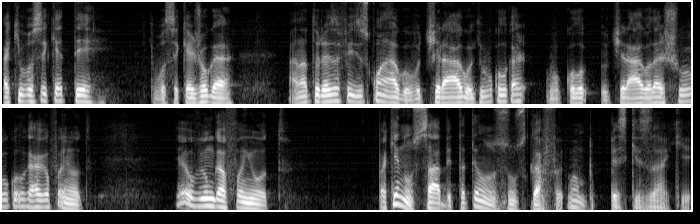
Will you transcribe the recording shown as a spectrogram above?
a que você quer ter, que você quer jogar. A natureza fez isso com a água. Vou tirar a água aqui, vou colocar, vou, colo tirar a água da chuva, vou colocar gafanhoto. Eu vi um gafanhoto. Para quem não sabe, tá tendo uns, uns gafanhotos. Vamos pesquisar aqui.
